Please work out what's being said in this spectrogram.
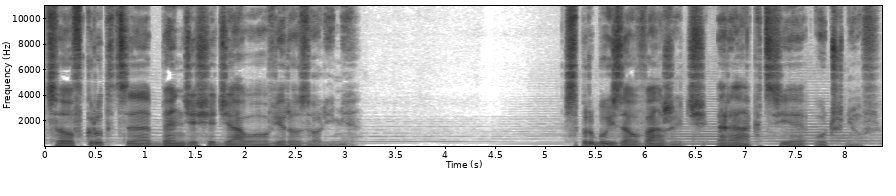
co wkrótce będzie się działo w Jerozolimie. Spróbuj zauważyć reakcję uczniów.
